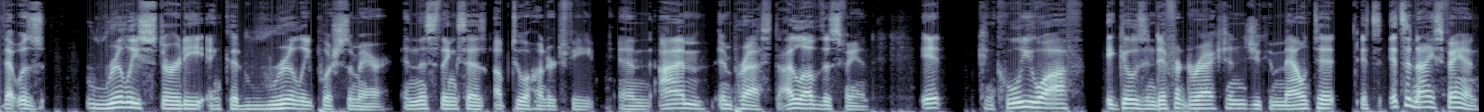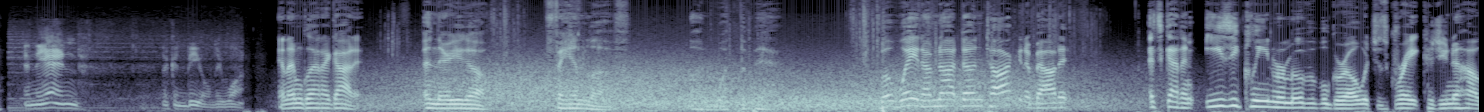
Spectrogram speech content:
that was really sturdy and could really push some air. And this thing says up to 100 feet. And I'm impressed. I love this fan. It can cool you off. It goes in different directions. You can mount it. It's it's a nice fan. In the end, there can be only one. And I'm glad I got it. And there you go. Fan love on What the Pat. But wait, I'm not done talking about it. It's got an easy clean removable grill, which is great because you know how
